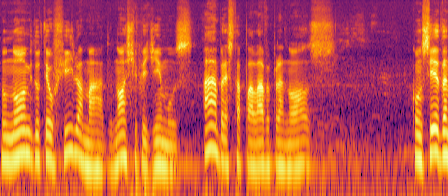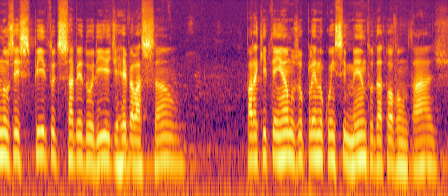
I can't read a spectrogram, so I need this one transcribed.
no nome do teu filho amado, nós te pedimos, abra esta palavra para nós. Conceda-nos espírito de sabedoria e de revelação, para que tenhamos o pleno conhecimento da tua vontade.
